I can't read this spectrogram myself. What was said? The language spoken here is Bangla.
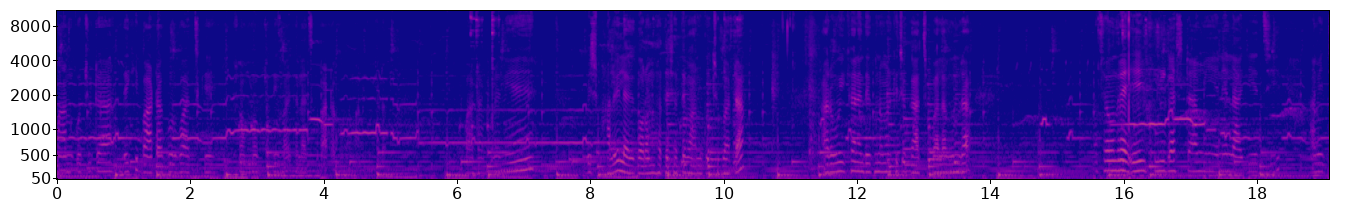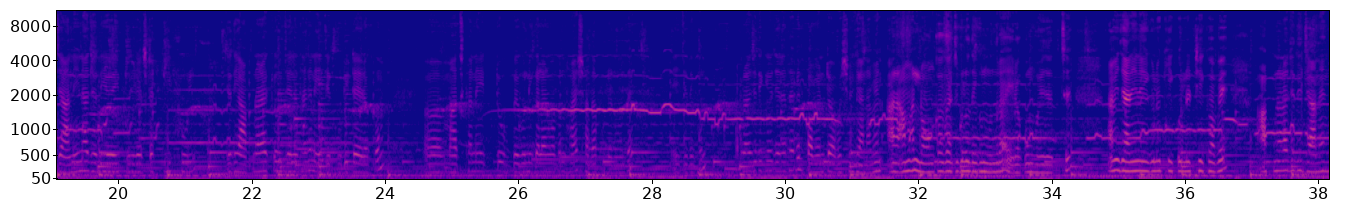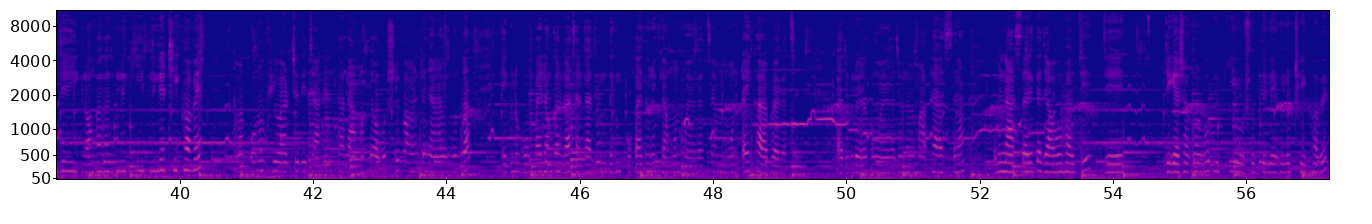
মান কচুটা দেখি বাটা করব আজকে। সম্ভব যদি হয় তাহলে আজকে বাটা করব মান কচুটা। বাটা করে নিয়ে বেশ ভালোই লাগে গরম ভাতের সাথে মান কচু বাটা। আর ওইখানে দেখুন আমার কিছু গাছপালা বন্ধুরা। আচ্ছা বন্ধুরা, এই ফুল গাছটা আমি এনে লাগিয়েছি। আমি জানি না যদি ওই ফুল গাছটা কী ফুল। যদি আপনারা কেউ জেনে থাকেন, এই যে কুড়িটা এরকম মাঝখানে একটু বেগুনি কালার মতন হয়, সাদা ফুলের মধ্যে। যে দেখুন, আপনারা যদি কেউ জেনে থাকেন কমেন্টে অবশ্যই জানাবেন। আর আমার লঙ্কা গাছগুলো দেখুন বন্ধুরা, এরকম হয়ে যাচ্ছে। আমি জানি না এগুলো কী করলে ঠিক হবে। আপনারা যদি জানেন যে এই লঙ্কা গাছগুলো কী দিলে ঠিক হবে, আমার কোনো ভিউয়ার যদি জানেন, তাহলে আমাকে অবশ্যই কমেন্টে জানাবেন বন্ধুরা। এগুলো বোম্বাই লঙ্কার গাছ, আর গাছগুলো দেখুন পোকায় ধরে কেমন হয়ে গেছে, আমার মনটাই খারাপ হয়ে গেছে। গাছগুলো এরকম হয়ে গেছে বলে আমার মাথায় আসছে না। আমি নার্সারিতে যাব ভাবছি, যে জিজ্ঞাসা করব কি ওষুধ দিলে এগুলো ঠিক হবে।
